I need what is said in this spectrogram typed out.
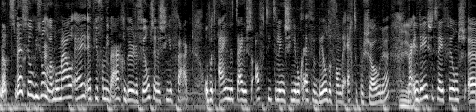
Dat is best heel bijzonder. Want normaal heb je van die waar gebeurde films. En dan zie je vaak op het einde tijdens de aftiteling... zie je nog even beelden van de echte personen. Ja. Maar in deze twee films eh,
